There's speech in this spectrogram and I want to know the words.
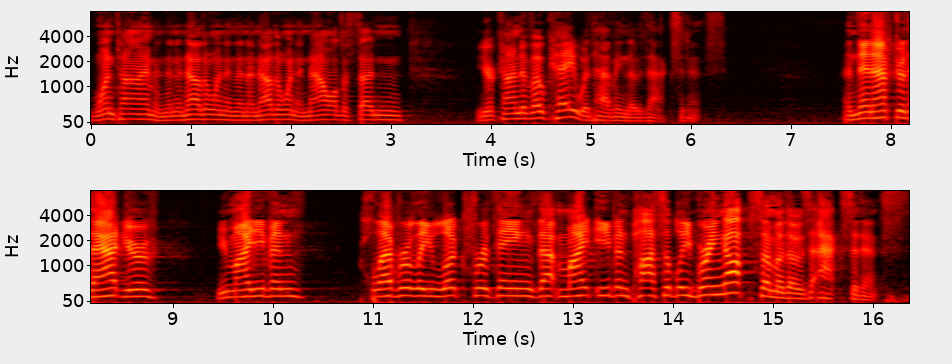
one time and then another one and then another one, and now all of a sudden you're kind of okay with having those accidents. And then after that, you're, you might even cleverly look for things that might even possibly bring up some of those accidents.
